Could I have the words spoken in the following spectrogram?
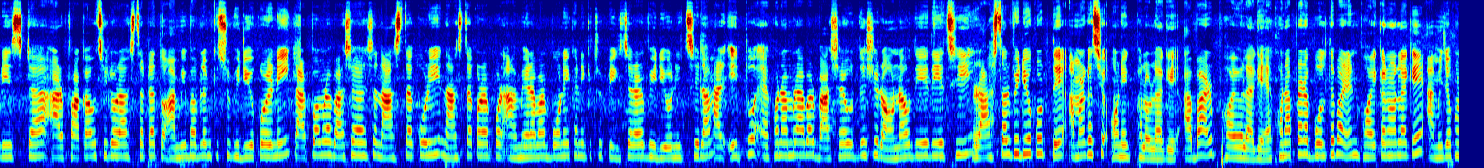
ব্রিজটা আর ফাঁকাও ছিল রাস্তাটা, তো আমি ভাবলাম কিছু ভিডিও করে নিই। তারপর আমরা বাসায় আসে নাস্তা করি। নাস্তা করার পর আমি আর আমার বোন এখানে কিছু পিকচার আর ভিডিও নিচ্ছিলাম। আর এই তো এখন আমরা আবার বাসার উদ্দেশ্যে রওনাও দিয়ে দিয়েছি। রাস্তার ভিডিও করতে আমার কাছে অনেক ভালো লাগে, আবার ভয়ও লাগে। এখন আপনারা বলতে পারেন, ভয় কেন লাগে? আমি যখন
